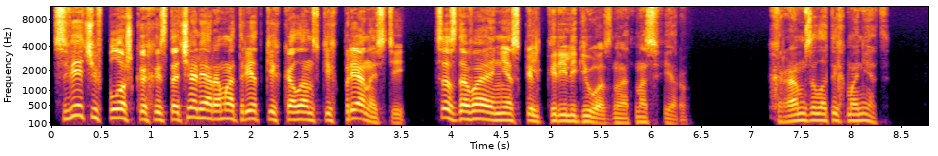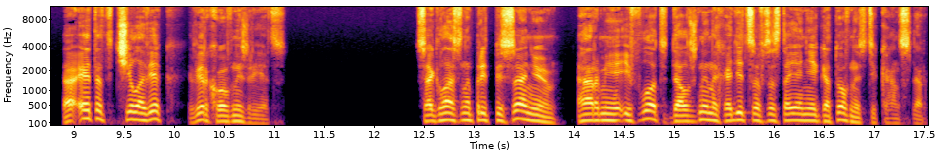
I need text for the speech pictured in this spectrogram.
Свечи в плошках источали аромат редких каланских пряностей, создавая несколько религиозную атмосферу. Храм золотых монет а этот человек — верховный жрец. Согласно предписанию, армия и флот должны находиться в состоянии готовности, канцлер.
